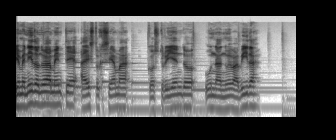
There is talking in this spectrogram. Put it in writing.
Bienvenido nuevamente a esto que se llama Construyendo una nueva vida.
